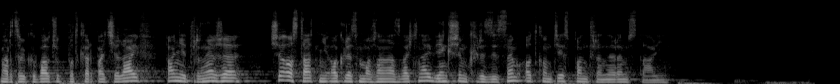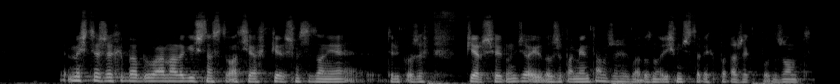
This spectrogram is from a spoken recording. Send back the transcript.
Marcel Kowalczuk, Podkarpacie Live. Panie trenerze, czy ostatni okres można nazwać największym kryzysem, odkąd jest Pan trenerem Stali? Myślę, że chyba była analogiczna sytuacja w pierwszym sezonie, tylko że w pierwszej rundzie, o ile dobrze pamiętam, że chyba doznaliśmy czterech porażek pod rząd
